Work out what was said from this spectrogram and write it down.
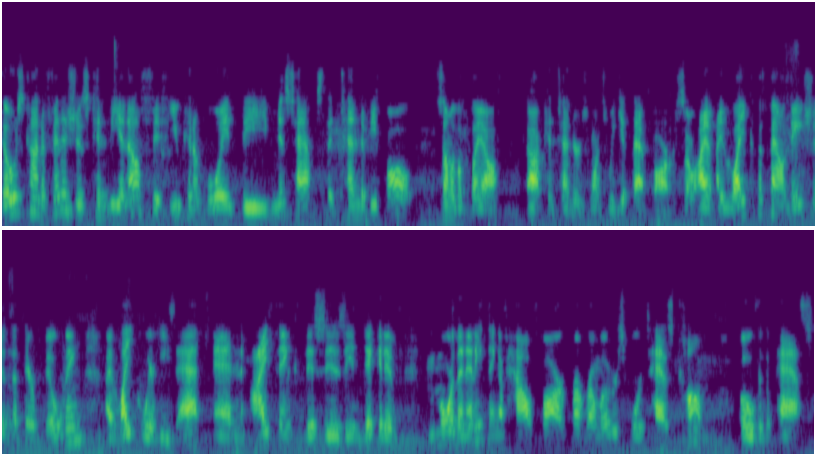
those kind of finishes can be enough if you can avoid the mishaps that tend to befall some of the playoff uh, contenders once we get that far. So I, I, like the foundation that they're building. I like where he's at, and I think this is indicative more than anything of how far Front Row Motorsports has come over the past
